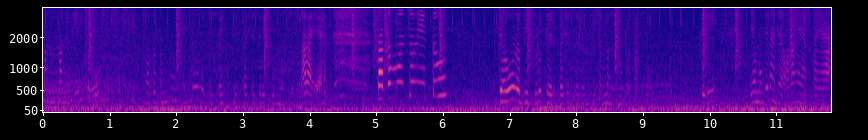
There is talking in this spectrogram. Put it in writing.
teman itu satu teman itu lebih baik daripada seribu musuh. Salah ya? Satu musuh itu jauh lebih buruk daripada seribu teman menurut aku. Jadi ya mungkin ada orang yang kayak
